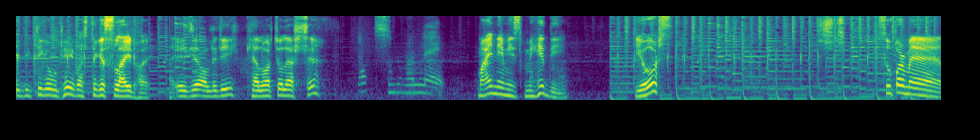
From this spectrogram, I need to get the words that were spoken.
এই দিক থেকে উঠে এই পাশ থেকে স্লাইড হয়। এই যে অলরেডি খেলোয়াড় চলে আসছে. My name is Mehedi yours Superman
